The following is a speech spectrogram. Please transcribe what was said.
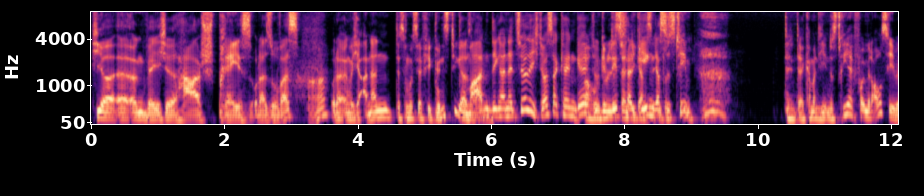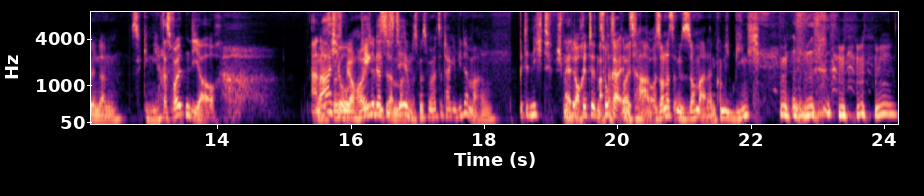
hier äh, irgendwelche Haarsprays oder sowas. Aha. Oder irgendwelche anderen Das muss ja viel günstiger sein. Pomadendinger. Natürlich, du hast ja kein Geld. Warum du, du lebst halt gegen das Industrie? System. Da, da kann man die Industrie ja voll mit aushebeln dann. Das ist ja genial. Das wollten die ja auch. Das Anarcho, heute gegen das System. Machen. Das müssen wir heutzutage wieder machen. Bitte nicht. Schmiert Na doch bitte Zucker ins Haar, draußen. besonders im Sommer. Dann kommen die Bienchen.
